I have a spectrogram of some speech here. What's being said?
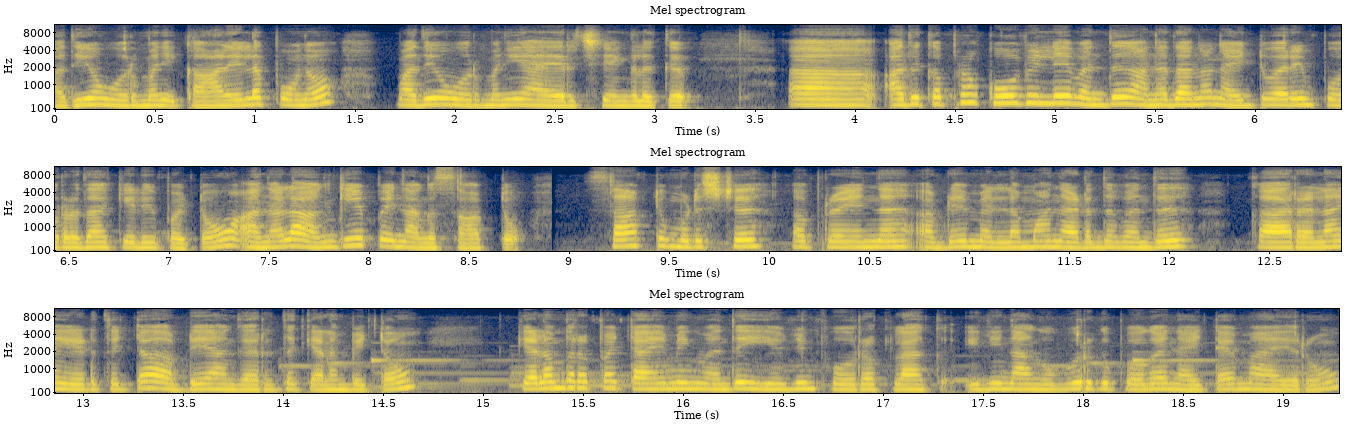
மதியம் ஒரு மணி காலையில் போனோம். மதியம் ஒரு மணி ஆயிடுச்சு எங்களுக்கு. அதுக்கப்புறம் கோவிலே வந்து அன்னதானம் நைட்டு வரையும் போடுறதா கேள்விப்பட்டோம். அதனால் அங்கேயே போய் நாங்கள் சாப்பிட்டோம். சாப்பிட்டு முடிச்சுட்டு அப்புறம் என்ன அப்படியே மெல்லமாக நடந்து வந்து காரெல்லாம் எடுத்துகிட்டு அப்படியே அங்கேருந்து கிளம்பிட்டோம். கிளம்புறப்ப டைமிங் வந்து ஈவினிங் ஃபோர் ஓ கிளாக் இனி நாங்கள் ஊருக்கு போக நைட் டைம் ஆயிரும்.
